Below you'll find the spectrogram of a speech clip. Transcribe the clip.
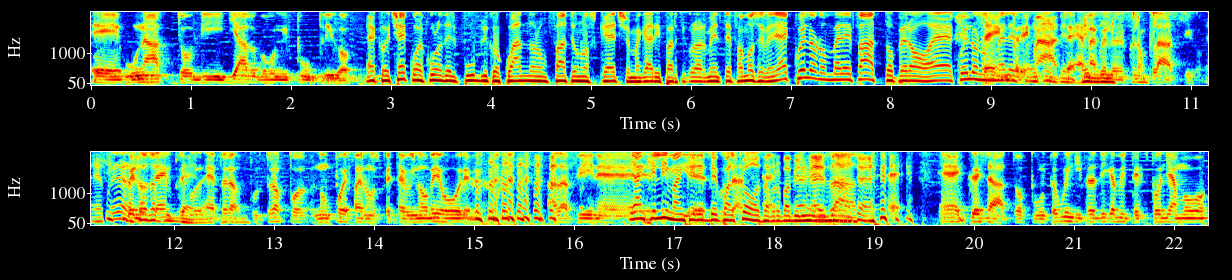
è un atto di dialogo con il pubblico. Ecco, c'è qualcuno del pubblico quando non fate uno sketch magari particolarmente famoso e eh, quello non me l'hai fatto però, eh, quello non sempre, me l'hai fatto. Ma, eh, ma quello, quello, è un classico. Eh, quello sempre, eh, però purtroppo non puoi fare uno spettacolo in nove ore alla fine... e anche lì mancherebbe dire, qualcosa eh, probabilmente. Esatto. Cioè. Eh, ecco, esatto, appunto. Quindi praticamente rispondiamo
